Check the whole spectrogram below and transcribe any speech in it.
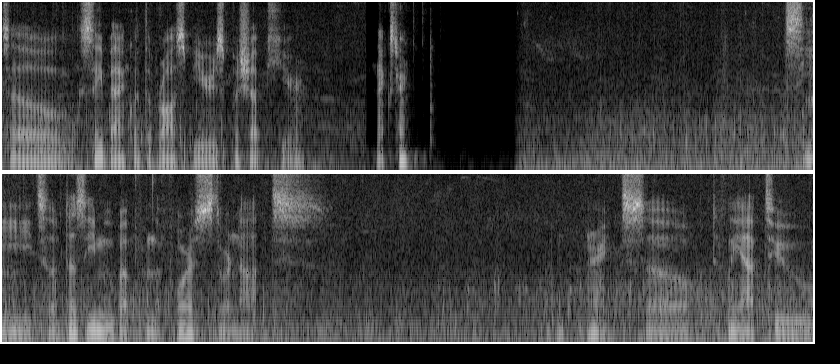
So stay back with the raw spears, push up here. Next turn. Let's see, so does he move up from the forest or not? Alright, so definitely have to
